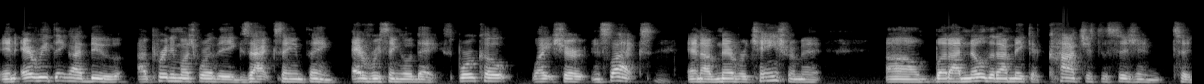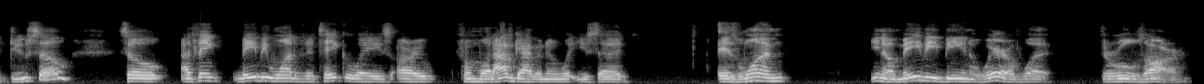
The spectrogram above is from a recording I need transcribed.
in everything I do, I pretty much wear the exact same thing every single day: sport coat, white shirt, and slacks, and I've never changed from it. Um, but I know that I make a conscious decision to do so. So I think maybe one of the takeaways are from what I've gathered and what you said is one, you know, maybe being aware of what the rules are,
